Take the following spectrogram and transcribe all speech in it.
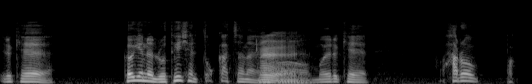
이렇게 거기는 로테이션이 똑같잖아요. 네. 어, 뭐 이렇게 하루 막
